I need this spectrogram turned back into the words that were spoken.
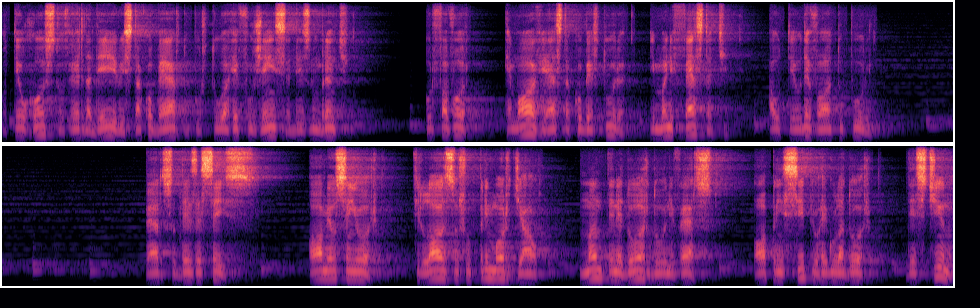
o teu rosto verdadeiro está coberto por tua refulgência deslumbrante. Por favor, remove esta cobertura e manifesta-te ao teu devoto puro. Verso 16: Ó meu Senhor, filósofo primordial, mantenedor do universo, ó princípio regulador, destino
